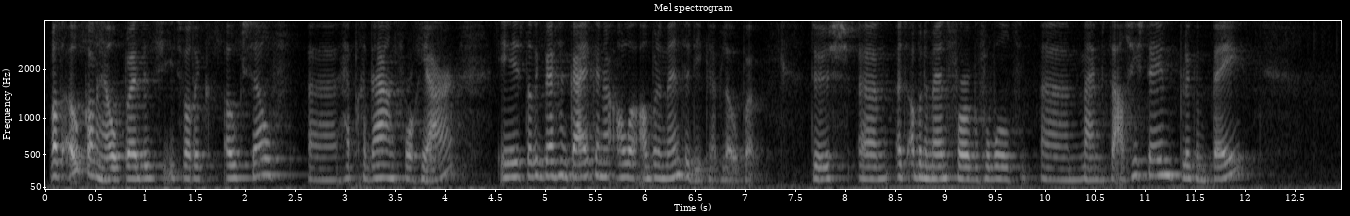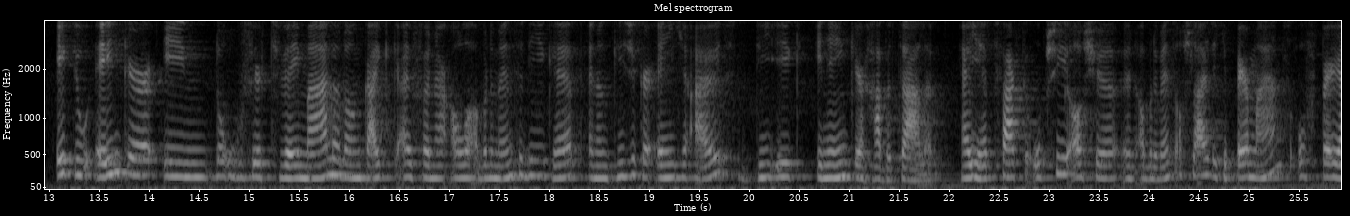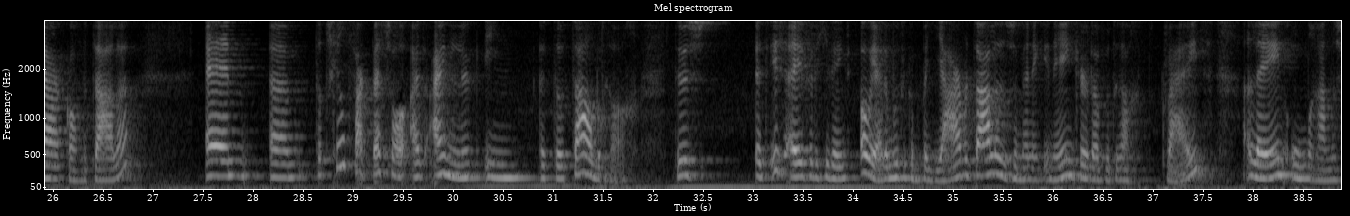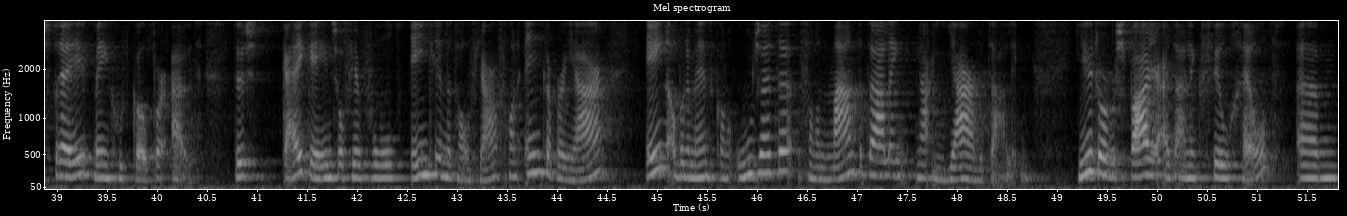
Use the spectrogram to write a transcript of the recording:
wat ook kan helpen, en dit is iets wat ik ook zelf uh, heb gedaan vorig jaar, is dat ik ben gaan kijken naar alle abonnementen die ik heb lopen. Dus um, het abonnement voor bijvoorbeeld mijn betaalsysteem, Plug and Pay. Ik doe één keer in de ongeveer twee maanden, dan kijk ik even naar alle abonnementen die ik heb. En dan kies ik er eentje uit die ik in één keer ga betalen. je hebt vaak de optie als je een abonnement afsluit dat je per maand of per jaar kan betalen. En ehm, dat scheelt vaak best wel uiteindelijk in het totaalbedrag. Dus het is even dat je denkt: oh ja, dan moet ik hem per jaar betalen. Dus dan ben ik in één keer dat bedrag kwijt. Alleen onderaan de streep ben je goedkoper uit. Dus kijk eens of je bijvoorbeeld één keer in het half jaar of gewoon één keer per jaar één abonnement kan omzetten van een maandbetaling naar een jaarbetaling. Hierdoor bespaar je uiteindelijk veel geld. Ehm,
